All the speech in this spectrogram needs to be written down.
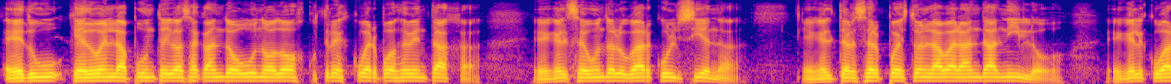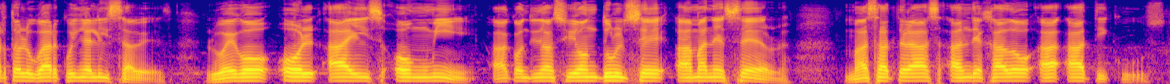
Edu quedó en la punta y va sacando uno, dos, tres cuerpos de ventaja. En el segundo lugar, Culciena. En el tercer puesto en la baranda, Nilo. En el cuarto lugar, Queen Elizabeth. Luego, All Eyes on Me. A continuación, Dulce Amanecer. Más atrás han dejado a Atticus.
